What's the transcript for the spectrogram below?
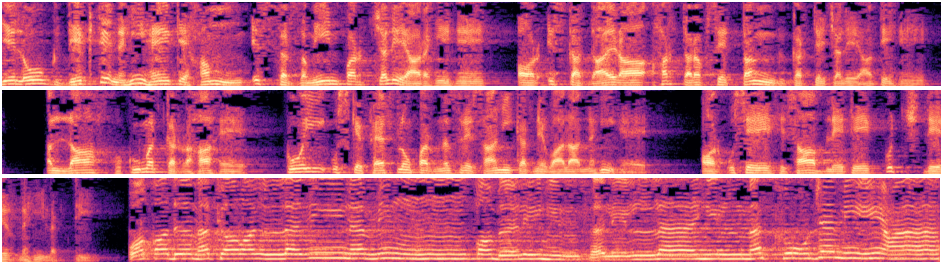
یہ لوگ دیکھتے نہیں ہیں کہ ہم اس سرزمین پر چلے آ رہے ہیں اور اس کا دائرہ ہر طرف سے تنگ کرتے چلے آتے ہیں؟ اللہ حکومت کر رہا ہے، کوئی اس کے فیصلوں پر نظر ثانی کرنے والا نہیں ہے اور اسے حساب لیتے کچھ دیر نہیں لگتی۔ وقد مكر الذين من قبلهم، فلله المكر جميعا.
